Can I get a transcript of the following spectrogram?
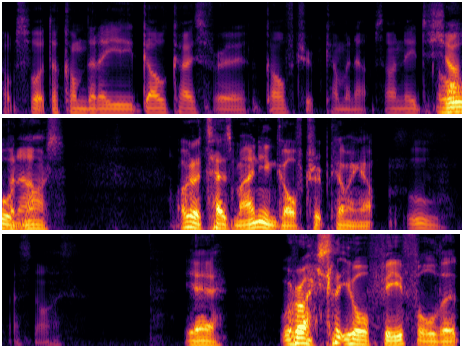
topsport.com.au, Gold Coast for a golf trip coming up. So I need to sharpen up. nice. I've got a Tasmanian golf trip coming up. Ooh, that's nice. Yeah, we're actually all fearful that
